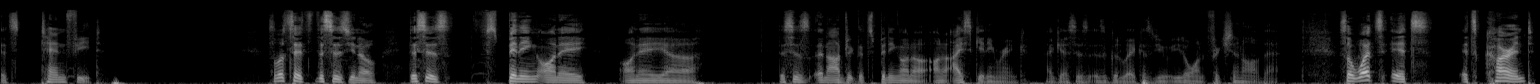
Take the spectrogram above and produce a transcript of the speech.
it's 10 feet. So let's say this is you know this is spinning on a on a uh, this is an object that's spinning on a on an ice skating rink. I guess is, is a good way because you, you don't want friction and all of that. So what's its its current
